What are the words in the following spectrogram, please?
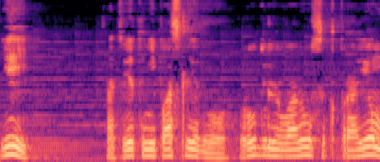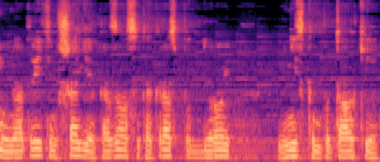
«Эй!» Ответа не последовало. Рудель рванулся к проему и на третьем шаге оказался как раз под дырой в низком потолке.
